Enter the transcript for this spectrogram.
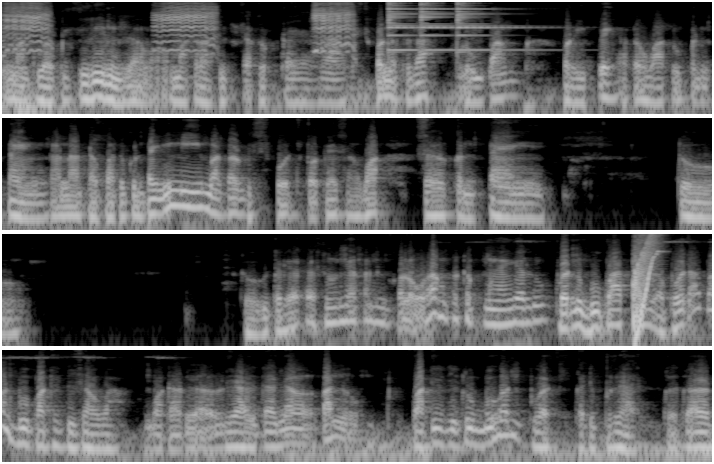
Memang dia pikirin sama masalah di cagar budaya nah depan adalah lumpang peripeh atau watu genteng. Karena ada batu genteng ini maka disebut sebagai sawah sekenteng tuh. Tuh lihat hasilnya kan. Kalau orang tetap mengayal tuh buat bupati ya buat apa bupati di sawah? Buat realitanya kan padi ditumbuh kan buat jadi beras. Dan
